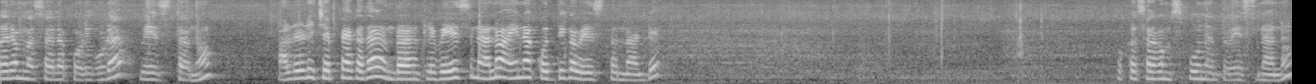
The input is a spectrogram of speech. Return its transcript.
గరం మసాలా పొడి కూడా వేస్తాను. ఆల్రెడీ చెప్పా కదా దాంట్లో వేసినాను అయినా కొద్దిగా వేస్తున్నా అండి. ఒక సగం స్పూన్ అంత వేసినాను.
